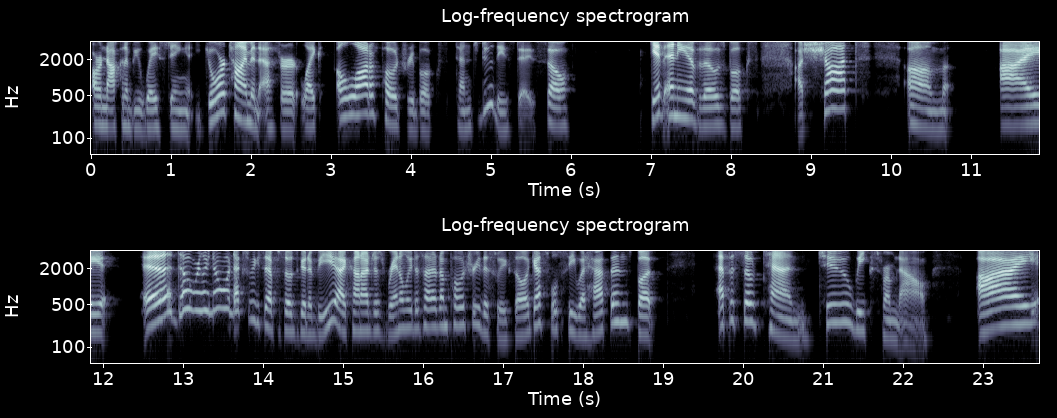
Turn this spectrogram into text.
are not going to be wasting your time and effort like a lot of poetry books tend to do these days. So give any of those books a shot. Um, I uh, don't really know what next week's episode is going to be. I kind of just randomly decided on poetry this week. So I guess we'll see what happens. But episode 10, two weeks from now, I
